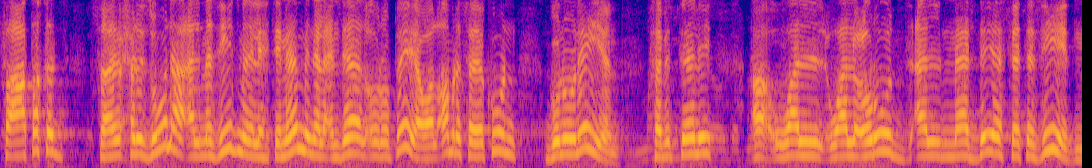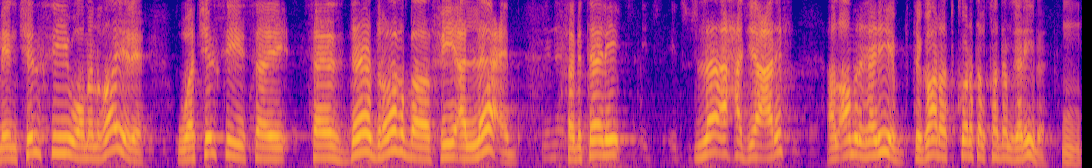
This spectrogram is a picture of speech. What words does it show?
فأعتقد سيحرزون المزيد من الاهتمام من الأندية الأوروبية والأمر سيكون جنونيا. فبالتالي آه، وال- والعروض المادية ستزيد من تشيلسي ومن غيره وتشيلسي سي سيزداد رغبة في اللاعب. فبالتالي لا أحد يعرف الأمر غريب تجارة كرة القدم غريبة. مم.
